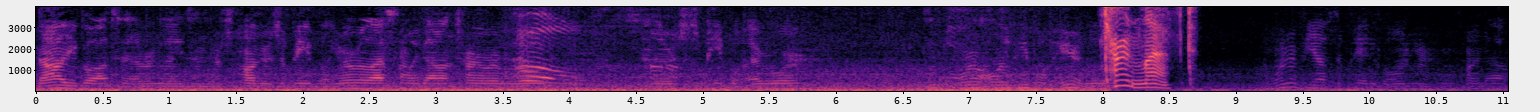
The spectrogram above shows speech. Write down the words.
Now you go out to the Everglades and there's hundreds of people. You remember last time we got on Turner River Road Oh. and there was just people everywhere. We're the only people here. Look. Turn left. I wonder if you have to pay to go in here. We'll find out.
